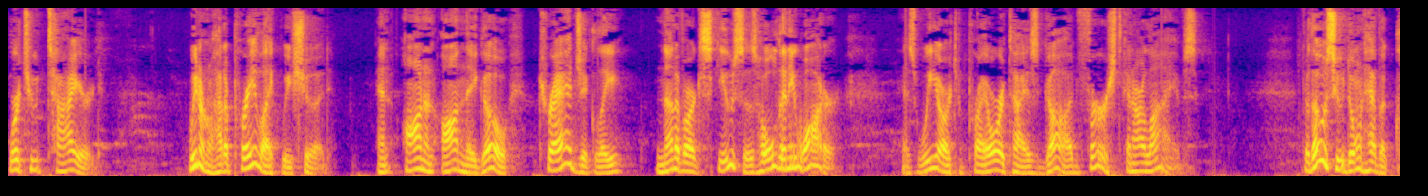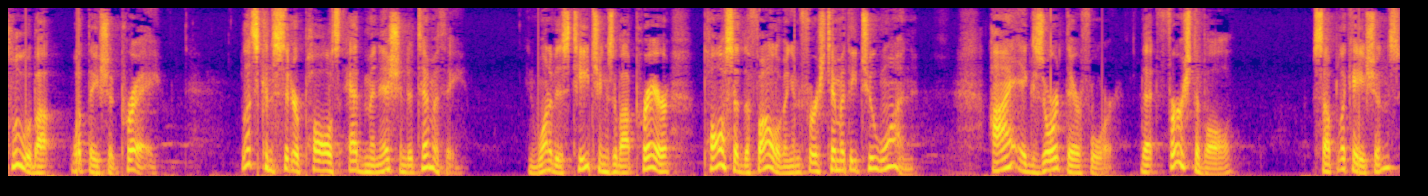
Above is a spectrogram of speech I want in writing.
We're too tired. We don't know how to pray like we should. And on and on they go. Tragically, none of our excuses hold any water, as we are to prioritize God first in our lives. For those who don't have a clue about what they should pray, let's consider Paul's admonition to Timothy. In one of his teachings about prayer, Paul said the following in 1 Timothy 2:1. I exhort, therefore, that first of all, supplications,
